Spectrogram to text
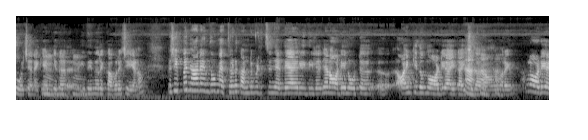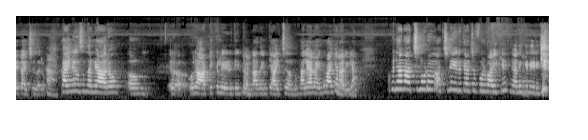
ചോദിച്ചേനൊക്കെ എനിക്കിത് ഇതിൽ നിന്ന് റിക്കവർ ചെയ്യണം. പക്ഷെ ഇപ്പൊ ഞാൻ എന്തോ മെത്തേഡ് കണ്ടുപിടിച്ച് എന്റെയായ രീതിയിൽ ഞാൻ ഓഡിയോ നോട്ട് എനിക്കിതൊന്ന് ഓഡിയോ ആയിട്ട് അയച്ചു തരാമെന്ന് പറയും. അവർ ഓഡിയോ ആയിട്ട് അയച്ചു തരും. കഴിഞ്ഞ ദിവസം തന്നെ ആരോ ഒരു ആർട്ടിക്കിൾ എഴുതിയിട്ടുണ്ട് അത് എനിക്ക് അയച്ചു തന്നു. മലയാളം എനിക്ക് വായിക്കാൻ അറിയില്ല. അപ്പൊ ഞാൻ അച്ഛനോട് അച്ഛനെ ഇരുത്തി അച്ഛൻ ഫുൾ വായിക്കേ ഞാൻ ഇങ്ങനെ ഇരിക്കും.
